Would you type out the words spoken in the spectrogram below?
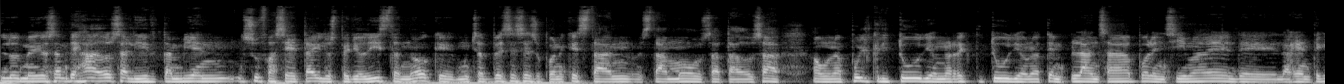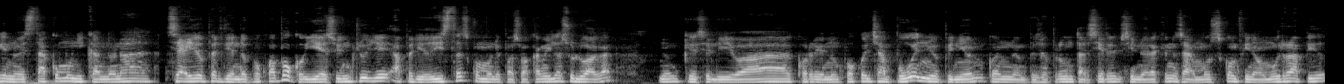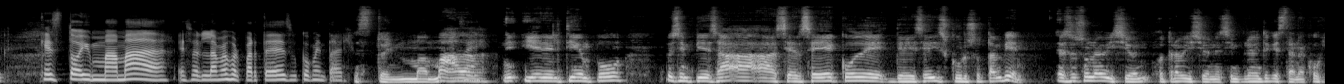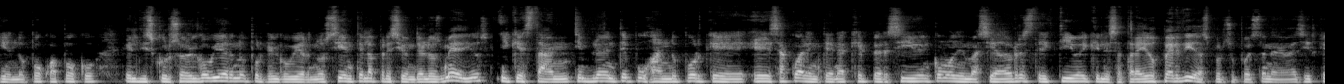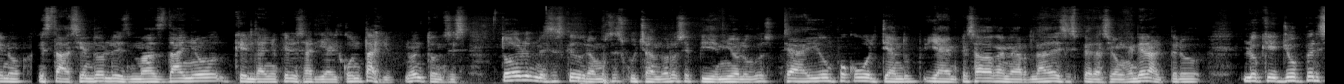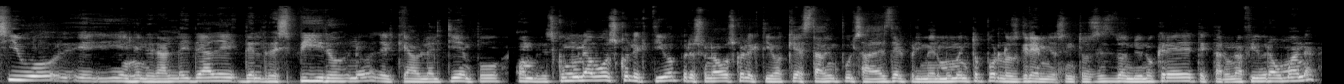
los medios han dejado salir también su faceta y los periodistas, ¿no? Que muchas veces se supone que están, estamos atados a, a una pulcritud y a una rectitud y a una templanza por encima de, la gente que no está comunicando nada. Se ha ido perdiendo poco a poco y eso incluye a periodistas como le pasó a Camila Zuluaga, ¿no? que se le iba corriendo un poco el champú, en mi opinión, cuando empezó a preguntar si, si no era que nos habíamos confinado muy rápido. Que estoy mamada, eso es la mejor parte de su comentario. Estoy mamada. Y, en el tiempo, pues empieza a, hacerse eco de, de ese discurso también. Eso es una visión. Otra visión es simplemente que están acogiendo poco a poco el discurso del gobierno porque el gobierno siente la presión de los medios y que están simplemente empujando porque esa cuarentena que perciben como demasiado restrictiva y que les ha traído pérdidas, por supuesto, nadie va a decir que no, está haciéndoles más daño que el daño que les haría el contagio, ¿no? Entonces, todos los meses que duramos escuchando a los epidemiólogos se ha ido un poco volteando y ha empezado a ganar la desesperación general, pero lo que yo percibo eh, y en general la idea de, del respiro, ¿no? del que habla el tiempo, hombre, es como una voz colectiva, pero es una voz colectiva que ha estado impulsada desde el primer momento por los gremios, entonces donde uno cree detectar una fibra humana,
